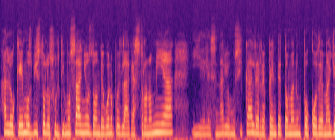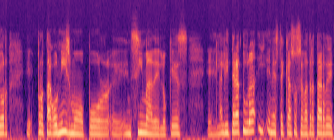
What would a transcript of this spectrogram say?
a lo que hemos visto los últimos años donde bueno pues la gastronomía y el escenario musical de repente toman un poco de mayor eh, protagonismo por eh, encima de lo que es la literatura. Y en este caso se va a tratar de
